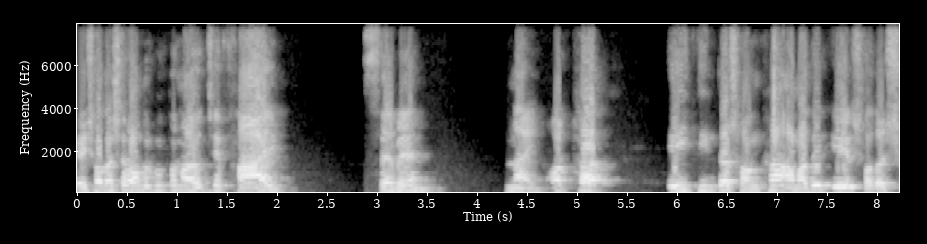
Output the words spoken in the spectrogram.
এই সদস্যের অন্তর্ভুক্ত নয় হচ্ছে ফাইভ সেভেন নাইন অর্থাৎ এই তিনটা সংখ্যা আমাদের এর সদস্য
